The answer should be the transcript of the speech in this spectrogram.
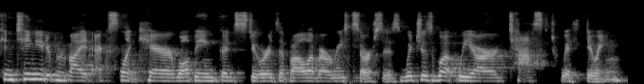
continue to provide excellent care while being good stewards of all of our resources, which is what we are tasked with doing.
